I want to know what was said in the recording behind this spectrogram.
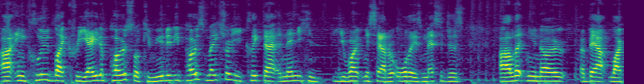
uh, include like creator posts or community posts, make sure you click that and then you can you won't miss out on all these messages uh, letting you know about like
